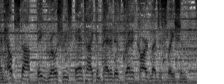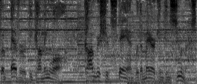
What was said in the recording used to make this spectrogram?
and help stop Big Grocery's anti-competitive credit card legislation from ever becoming law. Congress should stand with American consumers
